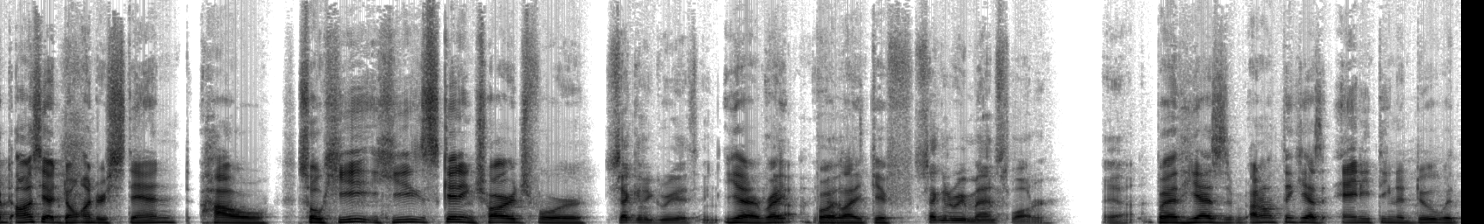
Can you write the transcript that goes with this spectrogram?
I honestly I don't understand how. So he he's getting charged for Second degree, I think. yeah right. Yeah, but yeah. like if Second degree manslaughter. Yeah. but he has. I don't think he has anything to do with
